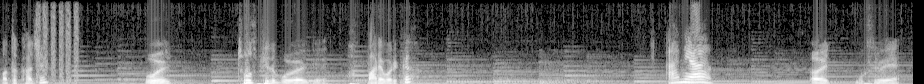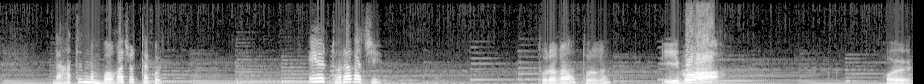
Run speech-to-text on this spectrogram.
어떡하지? 뭘, 초스피드 뭐야, 이게. 확 말해버릴까? 아니야. 어이, 목소리 왜. 나 같은 놈 뭐가 좋다고. 에휴, 돌아가지. 돌아가? 돌아가? 이봐! 헐,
